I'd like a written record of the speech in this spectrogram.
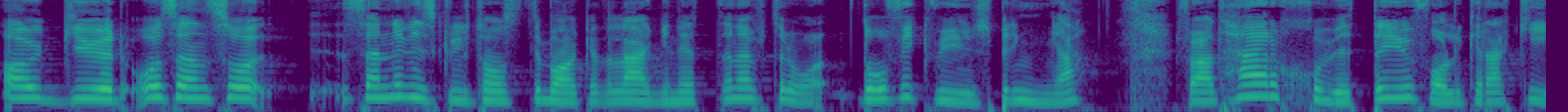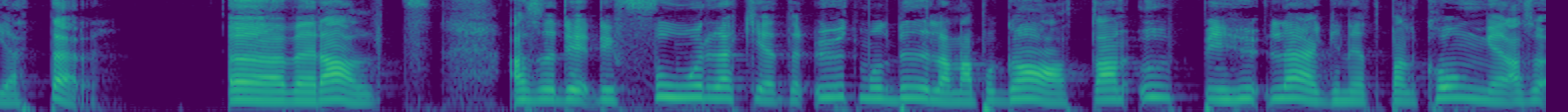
Åh oh, gud. Och sen så, sen när vi skulle ta oss tillbaka till lägenheten efter år, då fick vi ju springa. För att här skjuter ju folk raketer. Överallt. Alltså det, det for raketer ut mot bilarna på gatan, upp i lägenhetsbalkonger, alltså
